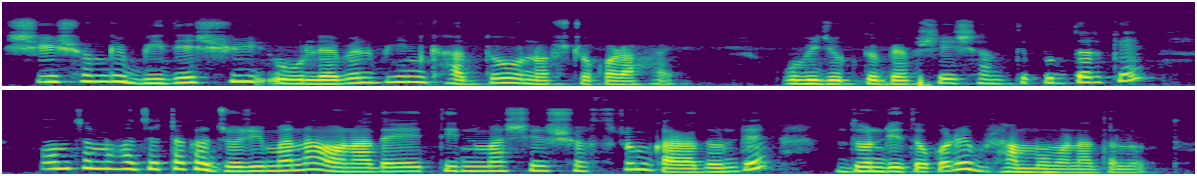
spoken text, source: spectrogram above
সেই সঙ্গে বিদেশি ও লেবেলবিহীন খাদ্যও নষ্ট করা হয়। অভিযুক্ত ব্যবসায়ী শান্তি পোদ্দারকে পঞ্চান্ন হাজার টাকা জরিমানা, অনাদায়ে তিন মাসের সশ্রম কারাদণ্ডে দণ্ডিত করে ভ্রাম্যমাণ আদালত।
